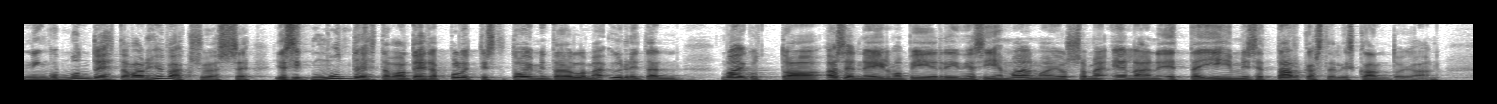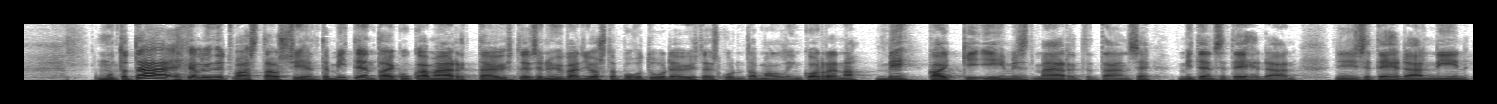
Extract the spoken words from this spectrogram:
niin kuin mun tehtävä on hyväksyä se. Ja sitten mun tehtävä on tehdä poliittista toimintaa, jolla mä yritän vaikuttaa asenneilmapiiriin ja siihen maailmaan, jossa mä elän, että ihmiset tarkastelis kantojaan. Mutta tämä ehkä lyhyt vastaus siihen, että miten tai kuka määrittää yhteisen hyvän, josta puhut uuden yhteiskuntamallin korena. Me kaikki ihmiset määritetään se, miten se tehdään, niin se tehdään niin,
